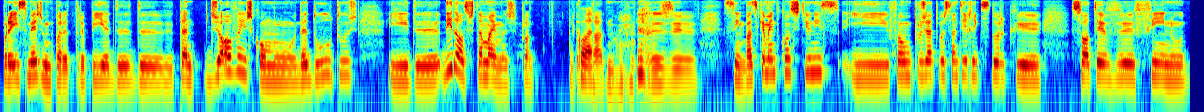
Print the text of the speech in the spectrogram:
para isso mesmo, para terapia de, de tanto de jovens como de adultos e de, de idosos também, mas pronto, adaptado, claro. não é? Mas eh, sim, basicamente consistiu nisso e foi um projeto bastante enriquecedor que só teve fim no,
